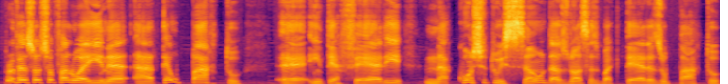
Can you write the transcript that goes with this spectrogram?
Professor, o senhor falou aí, né, até o parto é, interfere na constituição das nossas bactérias. O parto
